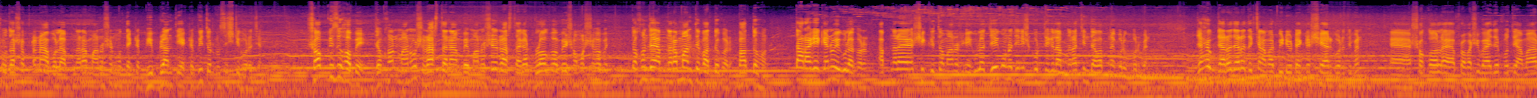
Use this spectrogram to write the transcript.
সোজা সাপটা না বলে আপনারা মানুষের মধ্যে একটা বিভ্রান্তি, একটা বিতর্ক সৃষ্টি করেছেন। সব কিছু হবে। যখন মানুষ রাস্তা নামবে, মানুষের রাস্তাঘাট ব্লক হবে, সমস্যা হবে, তখন যাই আপনারা মানতে বাধ্য করেন বাধ্য হন। তার আগে কেন এগুলা করেন? আপনারা শিক্ষিত মানুষ, এগুলো যে কোনো জিনিস করতে গেলে আপনারা চিন্তা ভাবনা করে করবেন। যাই হোক, যারা যারা দেখছেন আমার ভিডিওটা একটা শেয়ার করে দিবেন। সকল প্রবাসী ভাইদের প্রতি আমার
